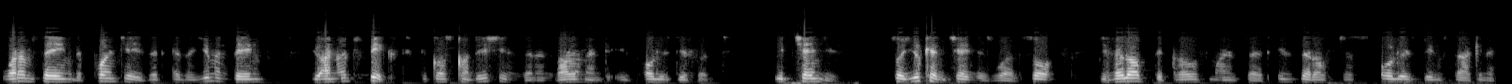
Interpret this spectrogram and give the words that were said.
what I'm saying, the point here is that as a human being, you are not fixed because conditions and environment is always different. It changes. So you can change as well. So develop the growth mindset instead of just always being stuck in a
